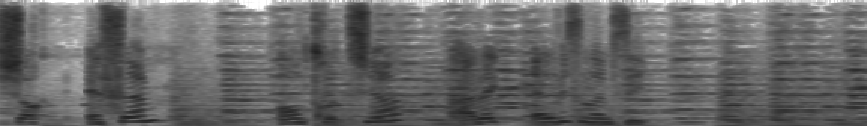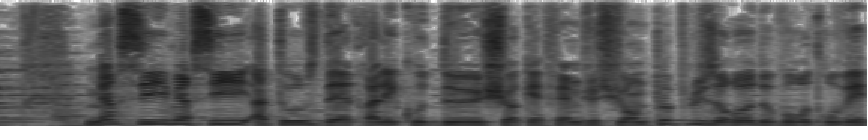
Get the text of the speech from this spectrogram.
Choc FM, entretien avec Elvis MC. Merci, merci à tous d'être à l'écoute de Choc FM. Je suis un peu plus heureux de vous retrouver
